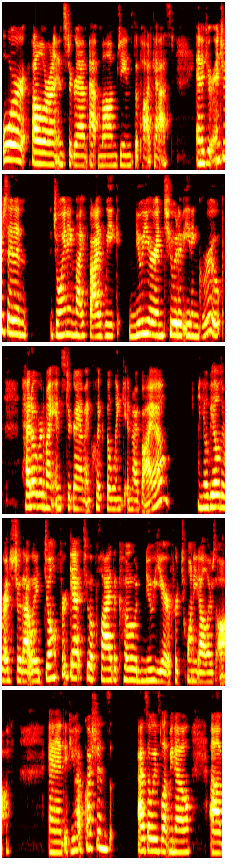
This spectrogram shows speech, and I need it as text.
or follow her on Instagram at Mom Jeans the Podcast. And if you're interested in joining my five week New Year intuitive eating group, head over to my Instagram and click the link in my bio, and you'll be able to register that way. Don't forget to apply the code New Year for $20 off. And if you have questions, as always, let me know. Uh,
